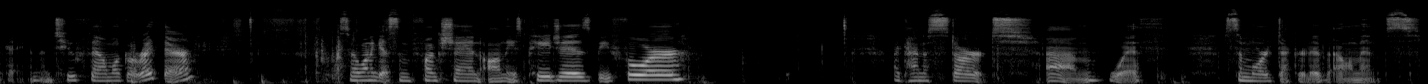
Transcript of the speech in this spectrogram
Okay, and then to film will go right there. So I want to get some function on these pages before I kind of start um, with some more decorative elements.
